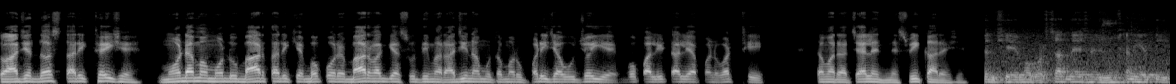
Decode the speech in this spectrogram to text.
તો આજે દસ તારીખ થઈ છે. મોડામાં મોડું બાર તારીખે બપોરે બાર વાગ્યા સુધીમાં રાજીનામું તમારું પડી જવું જોઈએ. ગોપાલ ઇટાલિયા પણ વટથી તમારા ચેલેન્જને સ્વીકારે છે. એમાં વરસાદને નુકસાની હતી,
